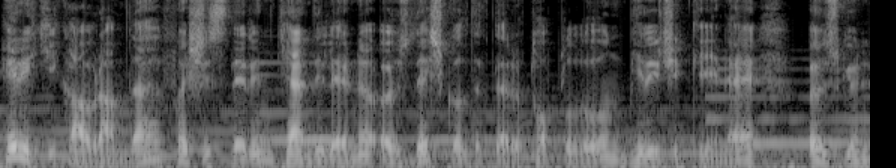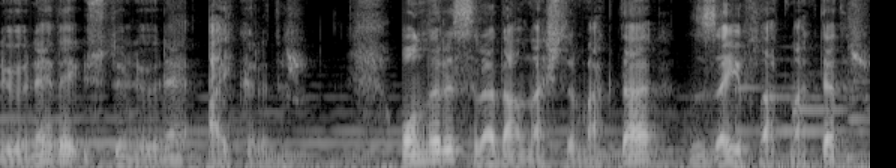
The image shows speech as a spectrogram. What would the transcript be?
Her iki kavramda faşistlerin kendilerini özdeş kıldıkları topluluğun biricikliğine, özgünlüğüne ve üstünlüğüne aykırıdır. Onları sıradanlaştırmakta, zayıflatmaktadır.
